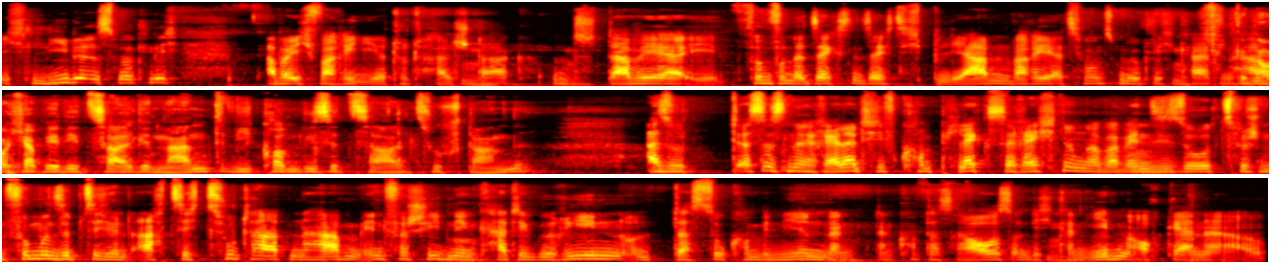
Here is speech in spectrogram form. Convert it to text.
ich, liebe es wirklich, aber ich variiere total stark. Mhm. Und da wir ja 566 Billiarden Variationsmöglichkeiten genau, haben. Genau, ich habe ja die Zahl genannt. Wie kommt diese Zahl zustande? Also das ist eine relativ komplexe Rechnung, aber wenn Sie so zwischen 75 und 80 Zutaten haben in verschiedenen Kategorien und das so kombinieren, dann, dann kommt das raus und ich kann jedem auch gerne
